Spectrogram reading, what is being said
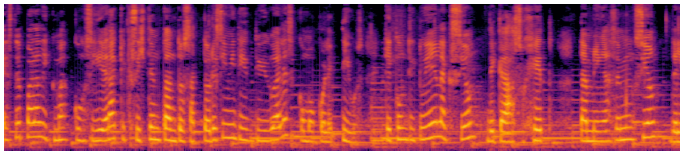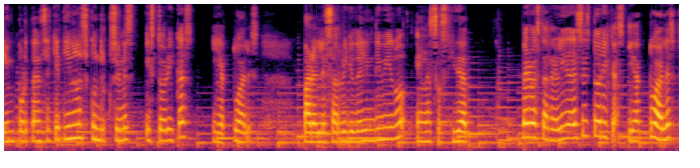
Este paradigma considera que existen tantos actores individuales como colectivos que constituyen la acción de cada sujeto. También hace mención de la importancia que tienen las construcciones históricas y actuales para el desarrollo del individuo en la sociedad. Pero estas realidades históricas y actuales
